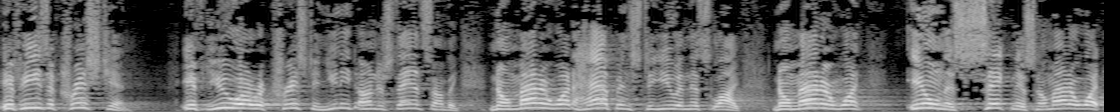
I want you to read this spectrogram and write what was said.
if he's a Christian, if you are a Christian, you need to understand something. No matter what happens to you in this life, no matter what illness, sickness, no matter what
